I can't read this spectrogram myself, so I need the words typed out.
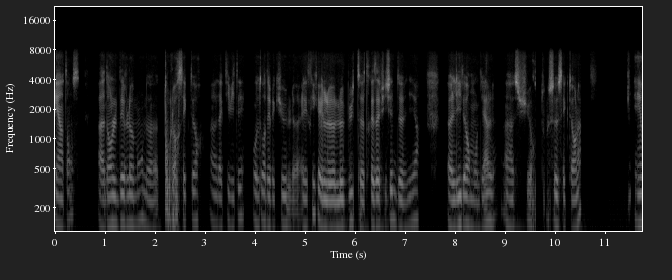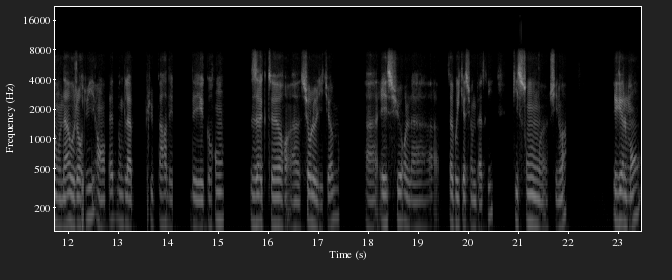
et intense dans le développement de tout leur secteur d'activité autour des véhicules électriques et le, le, but très affiché de devenir leader mondial sur tout ce secteur-là. Et on a aujourd'hui en fait donc la plupart des des grands acteurs euh, sur le lithium euh, et sur la fabrication de batteries qui sont euh, chinois. Également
